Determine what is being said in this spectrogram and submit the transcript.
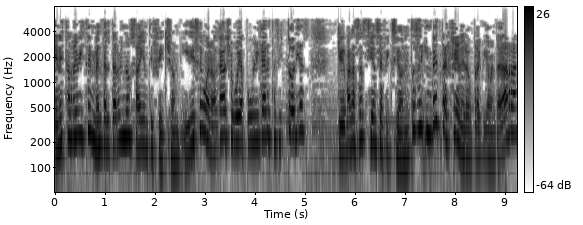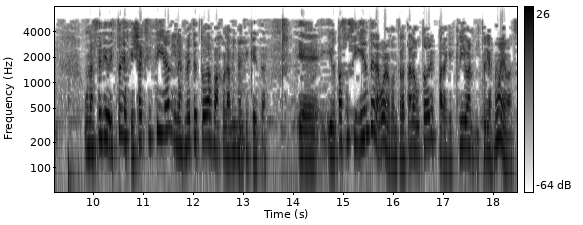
en esta revista, inventa el término Science Fiction. Y dice, bueno, acá yo voy a publicar estas historias que van a ser ciencia ficción. Entonces inventa el género prácticamente, agarra una serie de historias que ya existían y las mete todas bajo la misma etiqueta. Eh, y el paso siguiente era, bueno, contratar autores para que escriban historias nuevas.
